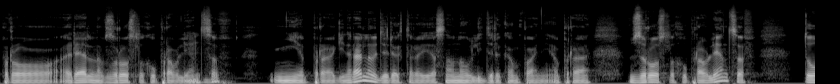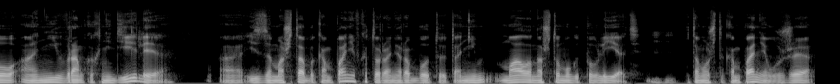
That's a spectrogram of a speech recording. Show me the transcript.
про реально взрослых управленцев, mm-hmm не про генерального директора и основного лидера компании, а про взрослых управленцев, то они в рамках недели а, из-за масштаба компании, в которой они работают, они мало на что могут повлиять, угу. потому что компания уже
